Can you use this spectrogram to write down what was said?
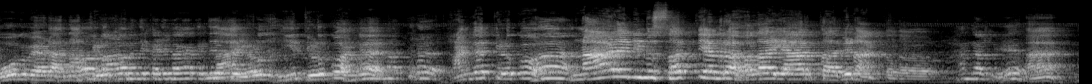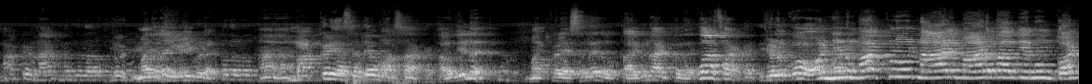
ಹೋಗಬೇಡ ನಾ ತಿಳ್ಕೊ ಮಂದಿ ಕಡಿಮೆ ಆಗತ್ತೆ ನಾ ಹೇಳುದು ನೀ ತಿಳ್ಕೊ ಹಂಗ? ಹಂಗ ತಿಳ್ಕೊ. ನಾಳೆ ನಿನ್ನ ಸತ್ಯ ಅಂದ್ರ ಹೊಲ ಯಾರ ತಾವಿನ ಆಗ್ತದ. ಹಂಗಲ್ರಿ ಹಾ. ಮಕ್ಕಳು ನಾಲ್ಕು ಮಂದಿ. ಮೊದಲ ಹೇಳಿಬಿಡ. ಮಕ್ಕಳ ಹೆಸರೇ ವಾಸ ಆಗ್ತದೆ ಹೌದಿಲ್ಲ. ಮಕ್ಕಳ ಹೆಸರೇ ತಾವಿನ ಆಗ್ತದೆ. ವಾಸ ಆಗ್ತದೆ ತಿಳ್ಕೊ ನಿನ್ನ ಮಕ್ಕಳು ನಾಳೆ ಮಾಡಬಾರ್ದು ಏನೋ ದೊಡ್ಡ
